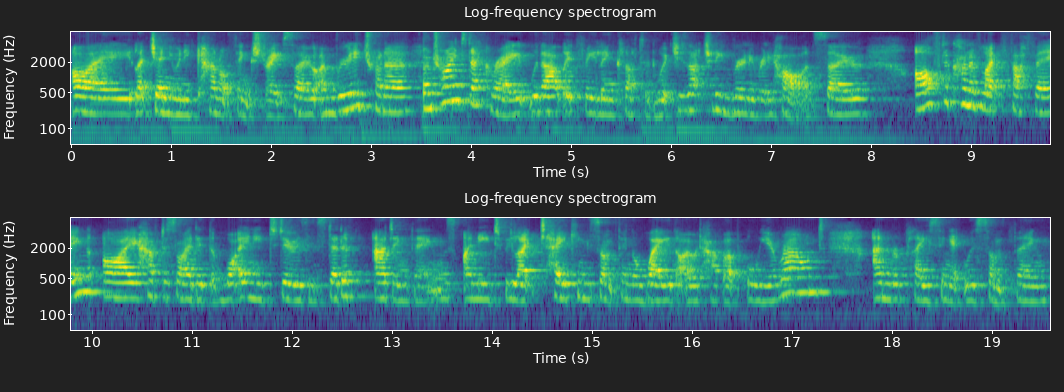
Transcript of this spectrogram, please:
I like genuinely cannot think straight. So I'm really trying to, I'm trying to decorate without it feeling cluttered, which is actually really, really hard. So after kind of like faffing, I have decided that what I need to do is instead of adding things, I need to be like taking something away that I would have up all year round and replacing it with something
